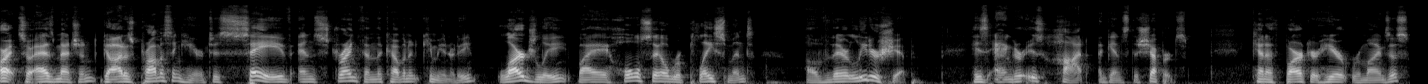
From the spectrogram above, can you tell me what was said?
All right, so as mentioned, God is promising here to save and strengthen the covenant community, largely by a wholesale replacement of their leadership. His anger is hot against the shepherds. Kenneth Barker here reminds us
